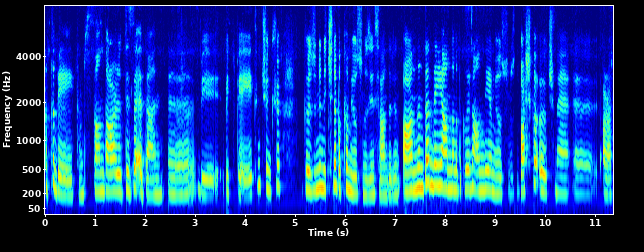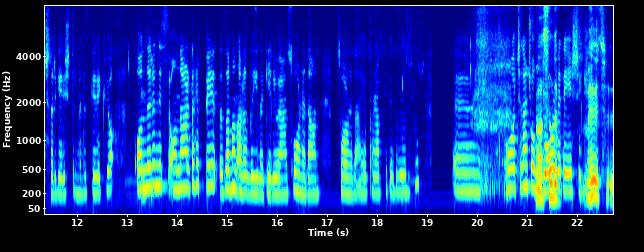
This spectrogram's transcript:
katı bir eğitim. Standartize eden e, bir, bir, bir eğitim. Çünkü gözünün içine bakamıyorsunuz insanların. Anında neyi anlamadıklarını anlayamıyorsunuz. Başka ölçme e, araçları geliştirmeniz gerekiyor. Onların ise onlarda hep bir zaman aralığıyla geliyor yani sonradan sonradan yaparak gidebiliyorsunuz. E, o açıdan çok Aslında- zor ve değişik. Evet, e,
